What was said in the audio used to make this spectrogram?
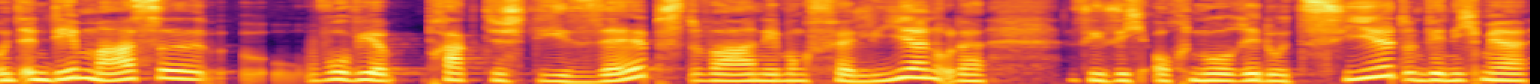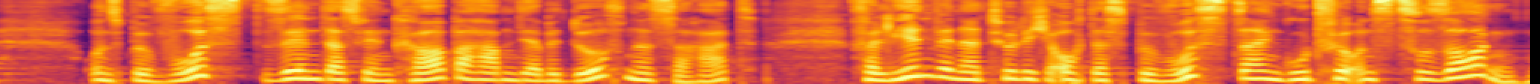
Und in dem Maße, wo wir praktisch die Selbstwahrnehmung verlieren oder sie sich auch nur reduziert und wir nicht mehr uns bewusst sind, dass wir einen Körper haben, der Bedürfnisse hat, verlieren wir natürlich auch das Bewusstsein, gut für uns zu sorgen.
